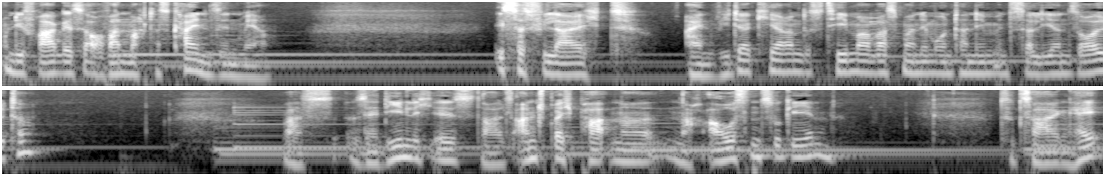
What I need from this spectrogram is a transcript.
Und die Frage ist auch, wann macht das keinen Sinn mehr? Ist das vielleicht ein wiederkehrendes Thema, was man im Unternehmen installieren sollte? Was sehr dienlich ist, da als Ansprechpartner nach außen zu gehen, zu zeigen, hey,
